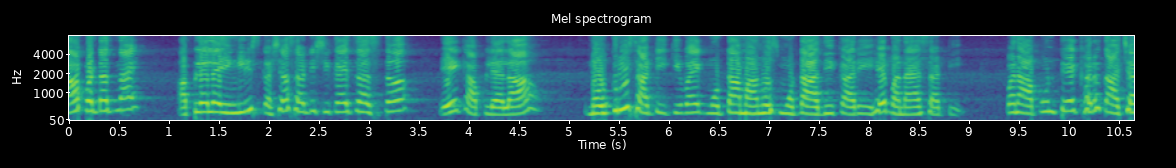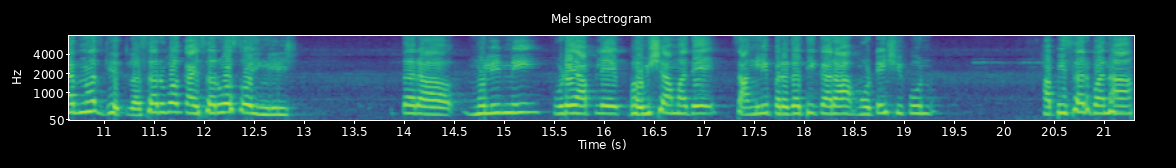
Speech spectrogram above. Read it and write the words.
का पटत नाही? आपल्याला इंग्लिश कशासाठी शिकायचं असतं? एक आपल्याला नोकरीसाठी किंवा एक मोठा माणूस मोठा अधिकारी हे बनायसाठी. पण आपण ते खरंच आचारणच घेतलं. सर्व काय सर्व सो इंग्लिश. तर मुलींनी पुढे आपले भविष्यामध्ये चांगली प्रगती करा मोठे शिकून ऑफिसर बना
